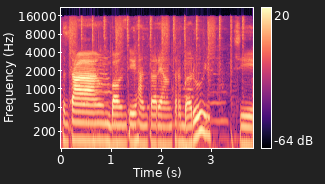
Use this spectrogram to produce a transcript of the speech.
tentang bounty hunter yang terbaru si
